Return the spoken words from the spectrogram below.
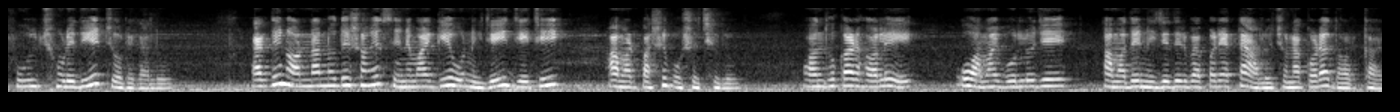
ফুল ছুঁড়ে দিয়ে চলে গেল। একদিন অন্যান্যদের সঙ্গে সিনেমায় গিয়ে ও নিজেই যেচেই আমার পাশে বসেছিল। অন্ধকার হলে ও আমায় বলল যে, আমাদের নিজেদের ব্যাপারে একটা আলোচনা করা দরকার।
